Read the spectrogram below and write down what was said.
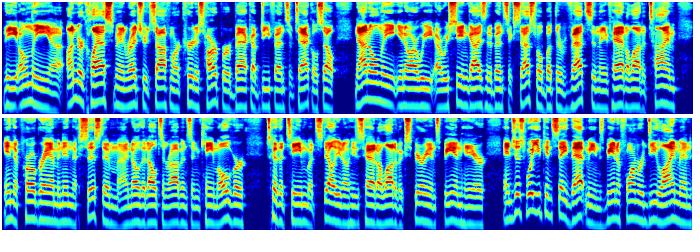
The only uh, underclassman, redshirt sophomore Curtis Harper, backup defensive tackle. So not only you know are we are we seeing guys that have been successful, but they're vets and they've had a lot of time in the program and in the system. I know that Alton Robinson came over to the team, but still, you know, he's had a lot of experience being here. And just what you can say that means, being a former D lineman,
